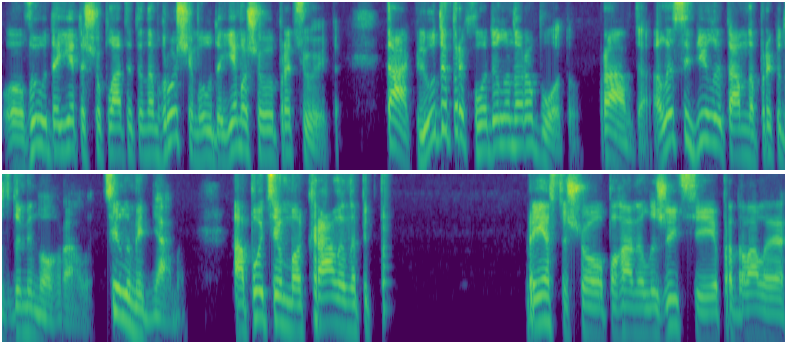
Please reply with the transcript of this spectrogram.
ви удаєте, що платите нам гроші. Ми удаємо, що ви працюєте. Так, люди приходили на роботу, правда, але сиділи там, наприклад, в доміно грали цілими днями, а потім крали на підприємстві, що погано лежить, і продавали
